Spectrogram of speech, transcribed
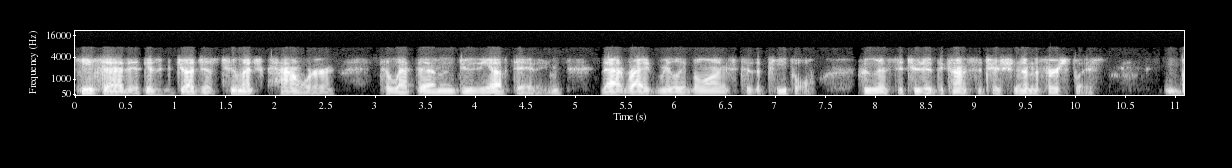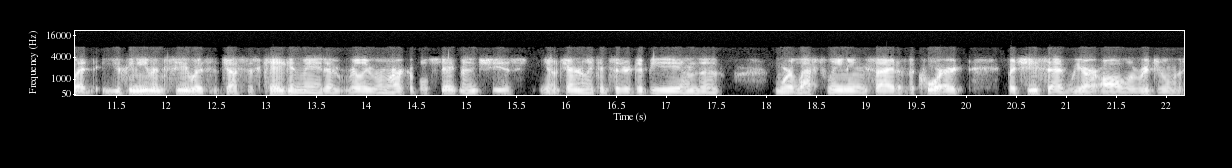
he said it gives judges too much power to let them do the updating. That right really belongs to the people who instituted the Constitution in the first place. But you can even see with Justice Kagan made a really remarkable statement. She is, you know, generally considered to be on the more left-leaning side of the court, but she said, we are all originalists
